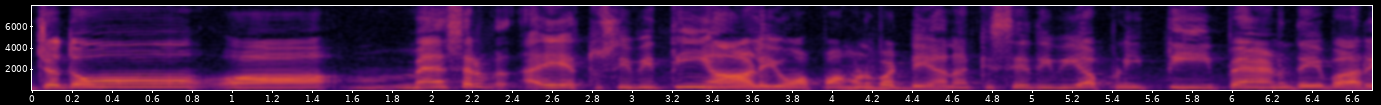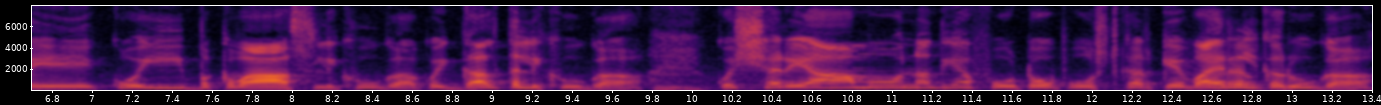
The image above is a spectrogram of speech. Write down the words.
ਜਦੋਂ ਅਹ, ਮੈਂ ਸਿਰਫ ਇਹ ਤੁਸੀਂ ਵੀ ਧੀਆਂ ਵਾਲੇ ਹੋ ਆਪਾਂ ਹੁਣ ਵੱਡੇ ਆ ਨਾ ਕਿਸੇ ਦੀ ਵੀ ਆਪਣੀ ਧੀ ਭੈਣ ਦੇ ਬਾਰੇ ਕੋਈ ਬਕਵਾਸ ਲਿਖੂਗਾ ਕੋਈ ਗਲਤ ਲਿਖੂਗਾ ਕੋਈ ਸ਼ਰੇਆਮ ਉਹਨਾਂ ਦੀਆਂ ਫੋਟੋ ਪੋਸਟ ਕਰਕੇ ਵਾਇਰਲ ਕਰੂਗਾ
